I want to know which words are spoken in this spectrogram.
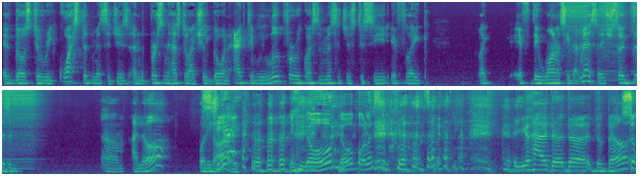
It goes to requested messages, and the person has to actually go and actively look for requested messages to see if like, like if they want to see that message. So it doesn't. Um, hello, policía. no, no, policy. you have the the the bell. So,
